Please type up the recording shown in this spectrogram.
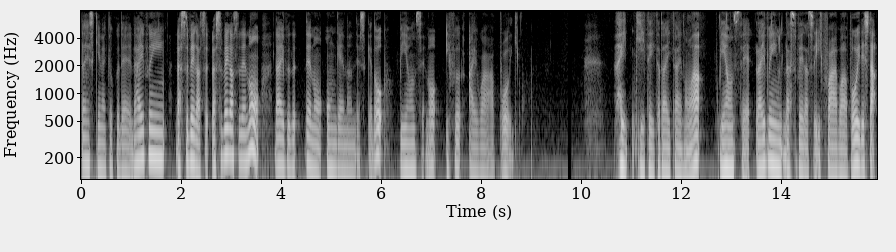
大好きな曲でライブインラスベガス。ラスベガスでのライブでの音源なんですけどビヨンセの If I Were a Boy はい聴いていただいたいのはビヨンセライブインラスベガス If I Were a Boy でした。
